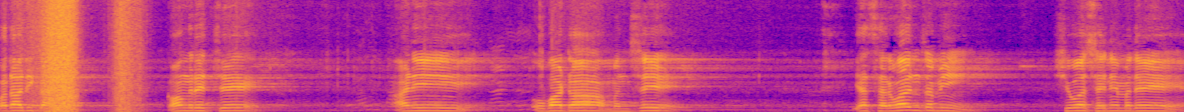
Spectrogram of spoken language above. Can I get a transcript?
पदाधिकारी काँग्रेसचे आणि उबाटा मनसे या सर्वांचं मी शिवसेनेमध्ये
